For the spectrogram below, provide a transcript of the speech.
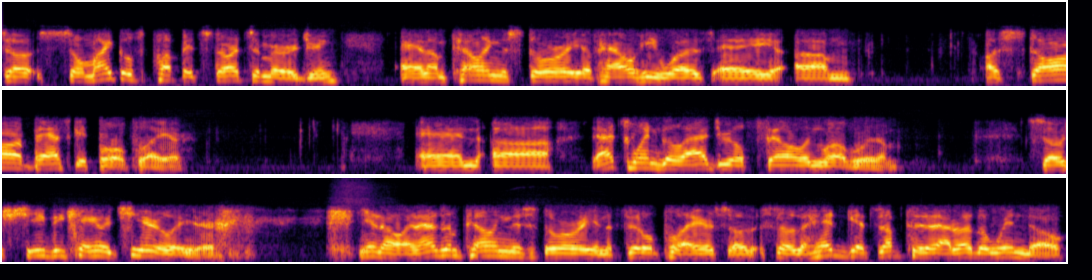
so so Michael's puppet starts emerging, and I'm telling the story of how he was a um, a star basketball player, and uh, that's when Galadriel fell in love with him. So she became a cheerleader. you know, and as I'm telling this story and the fiddle player, so so the head gets up to that other window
